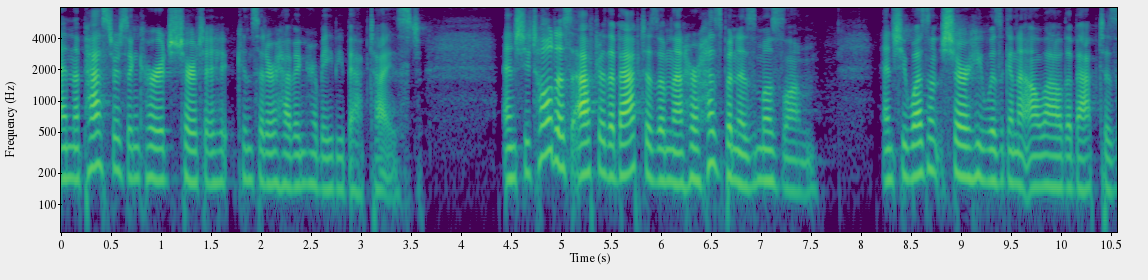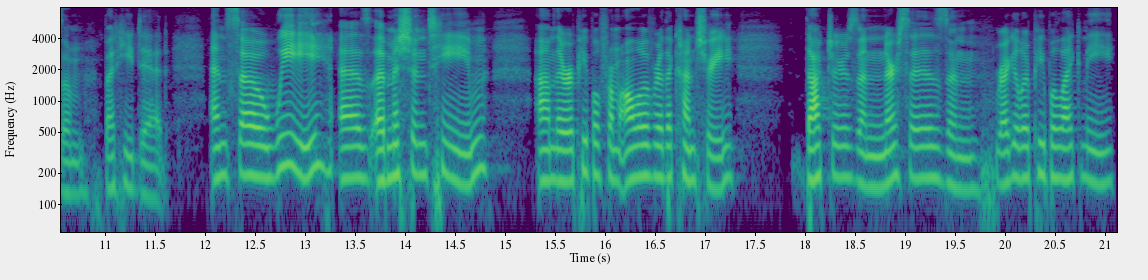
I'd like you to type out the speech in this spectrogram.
and the pastors encouraged her to consider having her baby baptized. And she told us after the baptism that her husband is Muslim, and she wasn't sure he was going to allow the baptism, but he did. And so we, as a mission team, um, there were people from all over the country, doctors and nurses and regular people like me,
